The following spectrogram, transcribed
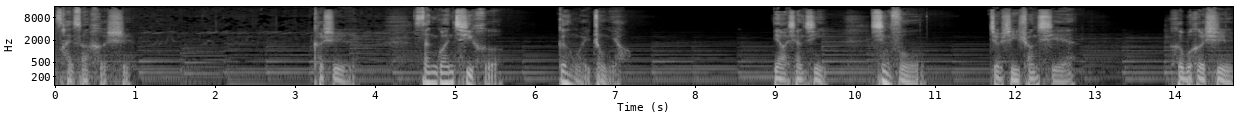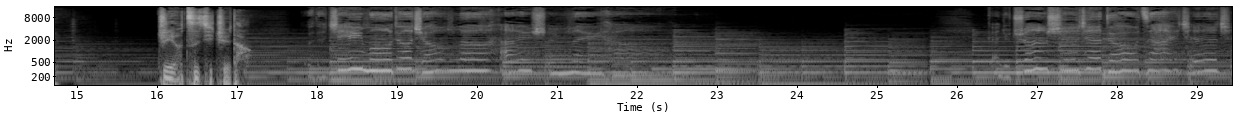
才算合适。可是，三观契合更为重要。你要相信，幸福就是一双鞋，合不合适？只有自己知道。我的寂寞多久了还是美好？感觉全世界都在窃窃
